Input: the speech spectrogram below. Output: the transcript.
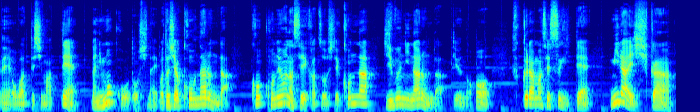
ね、終わってしまって、何も行動しない。私はこうなるんだ。ここのような生活をして、こんな自分になるんだっていうのを膨らませすぎて、未来しか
